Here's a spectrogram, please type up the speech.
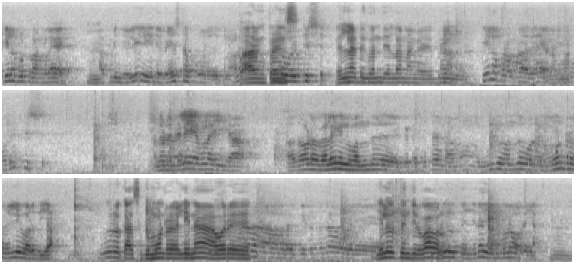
கீழே போட்டுருவாங்களே அப்படின்னு சொல்லி இதை வேஸ்ட்டாக போகிறதுக்குனால பாருங்க ஃப்ரெண்ட்ஸ் ஒரு டிஷ்ஷு வெளிநாட்டுக்கு வந்து எல்லாம் நாங்கள் எப்படி கீழே போடக்கூடாது அப்படின்னு ஒரு டிஷ்ஷு அதோட விலை எவ்வளோ ஐயா? அதோட விலைகள் வந்து கிட்டத்தட்ட நம் இங்கே வந்து ஒரு மூன்றரை வெள்ளி வருதுயா ஊர் காசுக்கு மூன்றரை வெள்ளினா ஒரு ஒரு கிட்டத்தட்ட ஒரு எழுபத்தஞ்சு ரூபா வரும். எழுபத்தஞ்சு ரூபா எண்பது ரூபா வரையா ம்.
